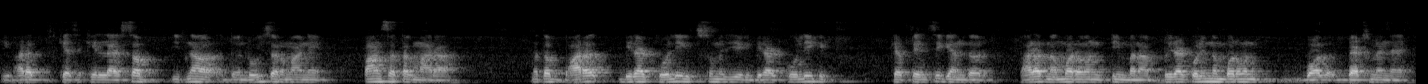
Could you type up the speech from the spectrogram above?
कि भारत कैसे खेल रहा है। सब इतना रोहित शर्मा ने पाँच शतक मारा। मतलब भारत, विराट कोहली समझिए कि विराट कोहली की कैप्टेंसी के अंदर भारत नंबर वन टीम बना। Virat Kohli number one ball batsman है।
